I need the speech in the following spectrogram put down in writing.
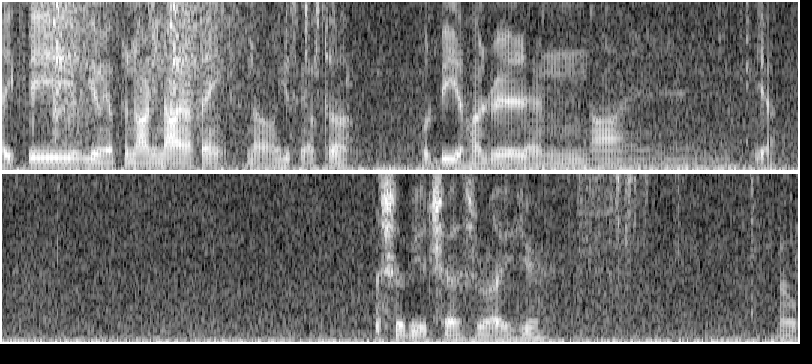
Take these, get me up to 99 I think. No, it gets me up to, would be 109, yeah. There should be a chest right here. Nope.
